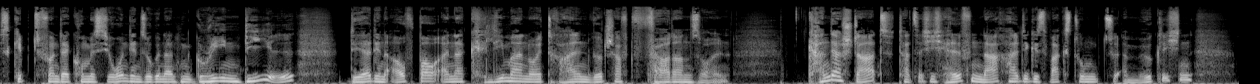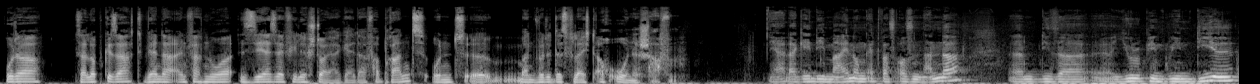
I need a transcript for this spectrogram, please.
Es gibt von der Kommission den sogenannten Green Deal, der den Aufbau einer klimaneutralen Wirtschaft fördern soll. Kann der Staat tatsächlich helfen, nachhaltiges Wachstum zu ermöglichen? Oder salopp gesagt, werden da einfach nur sehr, sehr viele Steuergelder verbrannt und äh, man würde das vielleicht auch ohne schaffen? Ja, da gehen die Meinungen etwas auseinander. Ähm, dieser äh, European Green Deal,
